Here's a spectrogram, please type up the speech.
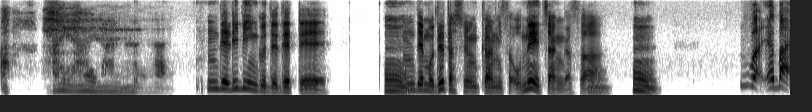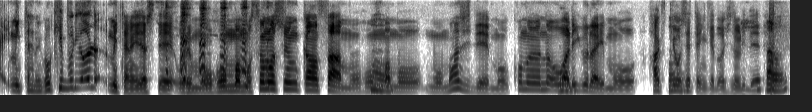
はいはいはいはいはい。んでリビングで出て、うん。んでもう出た瞬間にさお姉ちゃんがさ、うんうん。うわやばい！みたいなゴキブリおる！みたいな言い出して俺もうほんまもうその瞬間さもうほんまうん。もう,、もうマジでもうこの世の終わりぐらいもう発狂しててんけど、一人で。うん。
